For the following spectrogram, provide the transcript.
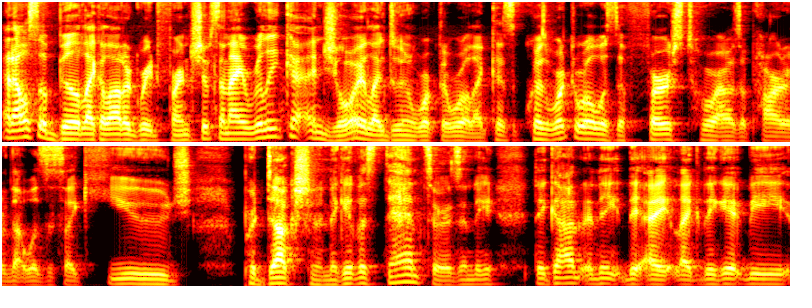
and I also build like a lot of great friendships, and I really enjoy like doing Werq the World, like because because Werq the World was the first tour I was a part of that was this like huge production, and they gave us dancers, and they they got they they I, like they get me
